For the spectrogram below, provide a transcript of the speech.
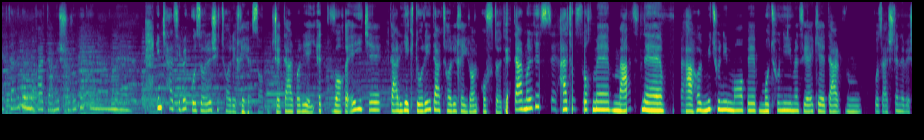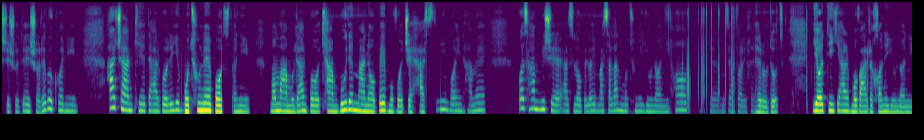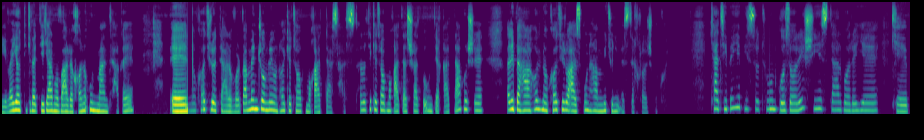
بهتره با مقدمه شروع بکنم. این کتیبه گزارشی تاریخی حساب میشه. درباره واقعه ای که در یک دوره در تاریخ ایران افتاده. در مورد صحت و سقم متن به هر حال می‌تونیم ما به متونی مثل که در گذشته نوشته شده اشاره بکنیم. هرچند که درباره متون باستانی ما معمولا با کمبود منابع مواجه هستیم. با این همه باز هم میشه از لابلای مثلا متون یونانی ها مثل تاریخ هرودوت یا دیگر مورخان یونانی و یا دیگر, و دیگر مورخان اون منطقه نکاتی رو در آورد و من جمله اونها کتاب مقدس هست. البته کتاب مقدس شاید به اون دقت نباشه ولی به هر حال نکاتی رو از اون هم می‌تونیم استخراج بکنیم. کتیبه بیستون گزارشی است درباره که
